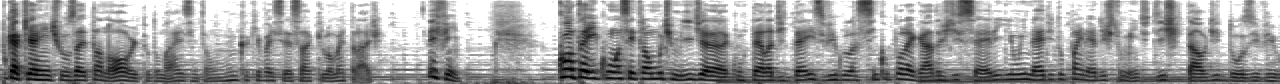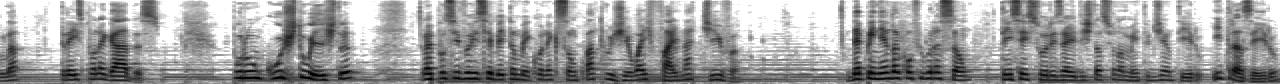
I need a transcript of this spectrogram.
porque aqui a gente usa etanol e tudo mais, então nunca que vai ser essa quilometragem. Enfim, Conta aí com uma central multimídia com tela de 10,5 polegadas de série e um inédito painel de instrumentos digital de 12,3 polegadas. Por um custo extra, é possível receber também conexão 4G Wi-Fi nativa. Dependendo da configuração, tem sensores aí de estacionamento dianteiro e traseiro,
